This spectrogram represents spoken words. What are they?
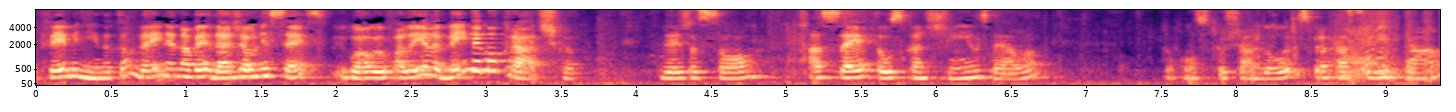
feminina também, né? Na verdade, a unissex, igual eu falei, ela é bem democrática. Veja só, acerta os cantinhos dela. Com os puxadores para facilitar.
